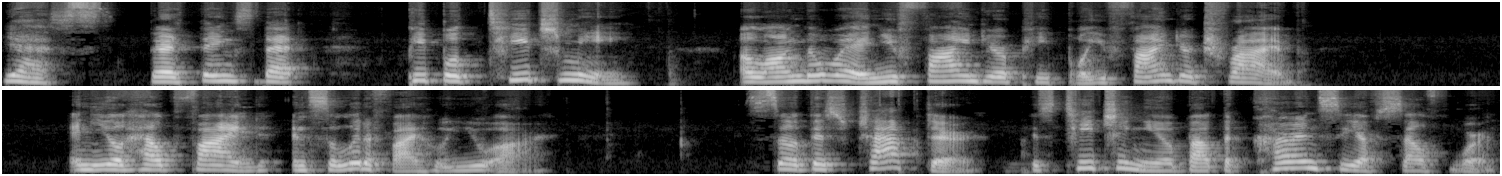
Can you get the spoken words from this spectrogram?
yes, there are things that people teach me along the way, and you find your people, you find your tribe, and you'll help find and solidify who you are. So, this chapter is teaching you about the currency of self worth.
